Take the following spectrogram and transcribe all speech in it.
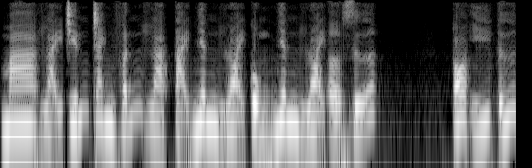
Mà lại chiến tranh vẫn là tại nhân loại cùng nhân loại ở giữa. Có ý tứ.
